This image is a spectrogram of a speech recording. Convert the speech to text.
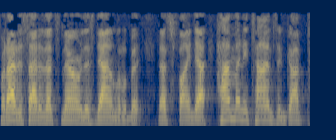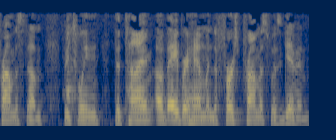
But I decided let's narrow this down a little bit. Let's find out how many times did God promise them between the time of Abraham when the first promise was given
